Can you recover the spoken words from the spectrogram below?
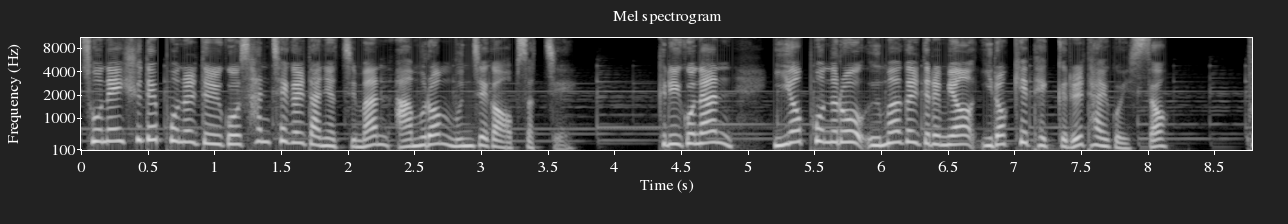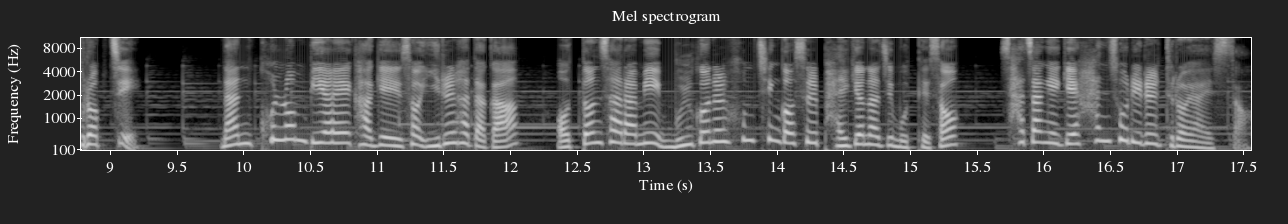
손에 휴대폰을 들고 산책을 다녔지만 아무런 문제가 없었지. 그리고 난 이어폰으로 음악을 들으며 이렇게 댓글을 달고 있어. 부럽지? 난 콜롬비아의 가게에서 일을 하다가 어떤 사람이 물건을 훔친 것을 발견하지 못해서 사장에게 한 소리를 들어야 했어.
